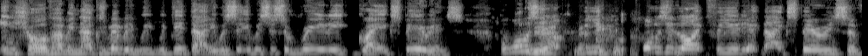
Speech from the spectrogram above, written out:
intro of having that. Because remember, we, we did that. It was it was just a really great experience. But what was yeah, it? Like you, what was it like for you? that experience of,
